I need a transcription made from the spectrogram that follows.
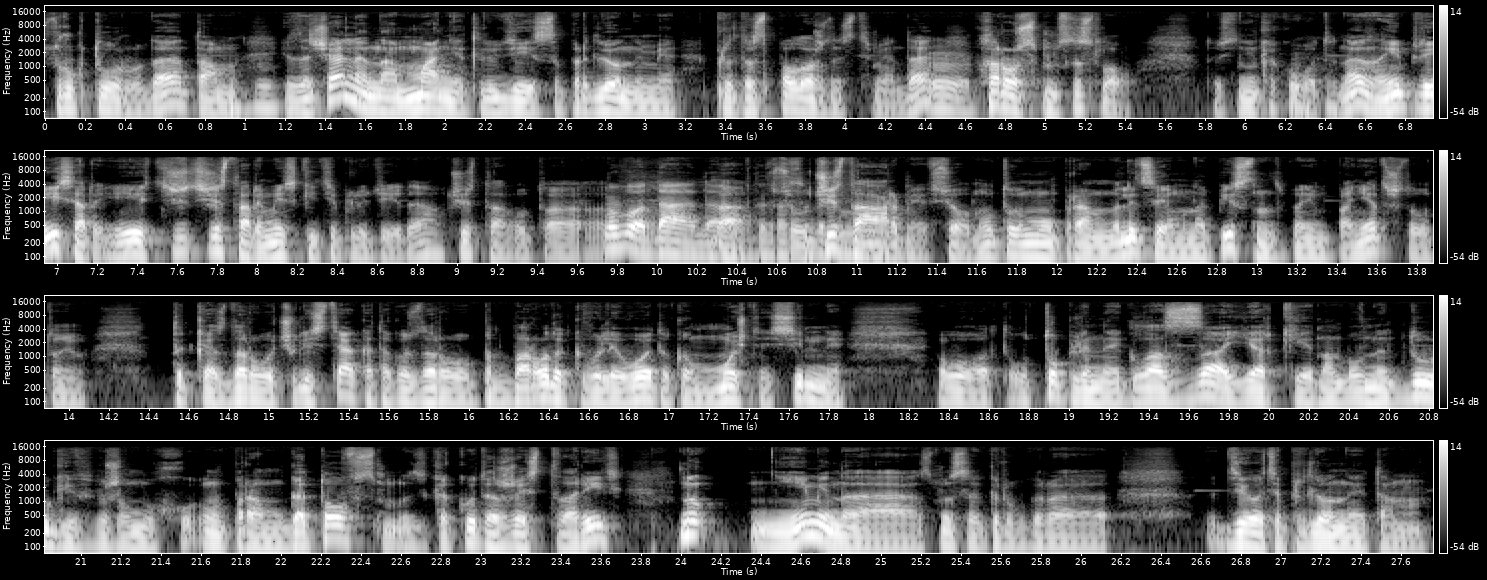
структуру, да, там угу. изначально она манит людей с определенными предрасположенностями, да, угу. в хорошем смысле слова. То есть не какого-то, да, они есть, есть чисто армейский тип людей, да, чисто вот. А, ну вот, да, да. да все, чисто армия, все. Ну, то ему прям на лице ему написано, по ним понятно, что вот у него такая здоровая челюстяка, такой здоровый подбородок, волевой, такой мощный, сильный, вот, утопленные глаза, яркие надбовные дуги, потому что он прям готов какую-то жесть творить. Ну, не именно, а в смысле, грубо говоря, делать определенные там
